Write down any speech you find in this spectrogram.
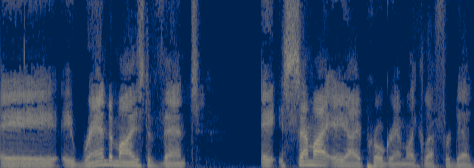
a a randomized event, a semi AI program like Left 4 Dead?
